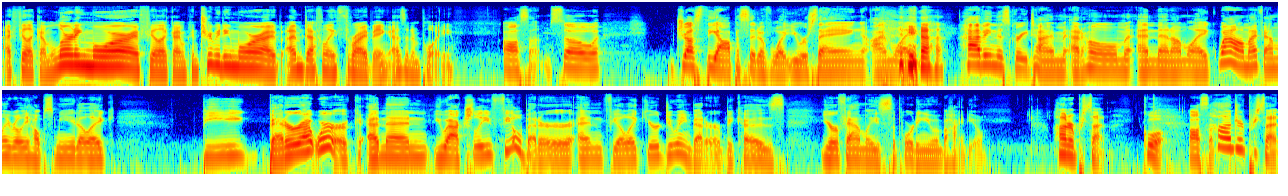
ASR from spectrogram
I feel like I'm learning more. I feel like I'm contributing more. I, am definitely thriving as an employee. Awesome. So just the opposite of what you were saying. I'm like yeah. having this great time at home, and then I'm like, wow, my family really helps me to like be better at work. And then you actually feel better and feel like you're doing better because your family's supporting you and behind you. 100%. Cool. Awesome. 100%.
